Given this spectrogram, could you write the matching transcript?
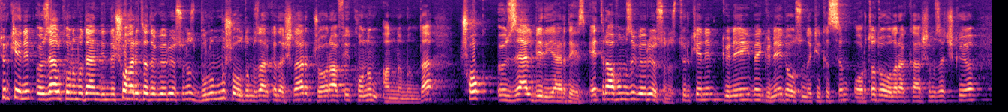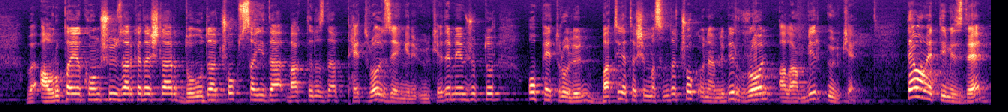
Türkiye'nin özel konumu dendiğinde şu haritada görüyorsunuz bulunmuş olduğumuz arkadaşlar coğrafi konum anlamında çok özel bir yerdeyiz. Etrafımızı görüyorsunuz. Türkiye'nin güney ve güneydoğusundaki kısım Orta Doğu olarak karşımıza çıkıyor. Ve Avrupa'ya komşuyuz arkadaşlar. Doğuda çok sayıda baktığınızda petrol zengini ülkede mevcuttur. O petrolün batıya taşınmasında çok önemli bir rol alan bir ülke. Devam ettiğimizde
